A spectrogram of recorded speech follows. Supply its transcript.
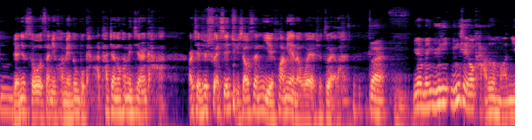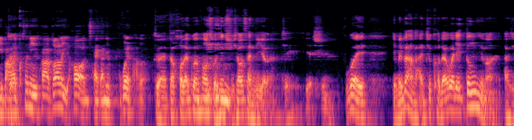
嗯人家所有三 D 画面都不卡，它战斗画面竟然卡，而且是率先取消三 D 画面的，我也是醉了。对，嗯因为明明明显有卡顿嘛，你把对 3D 卡关了以后，你才感觉不会卡顿。对，到后来官方索性取消三 D 了，这也是。不过也也没办法，就口袋怪这东西嘛，而且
